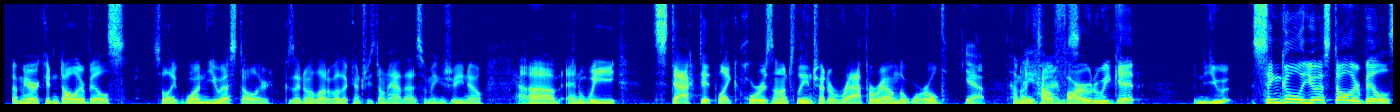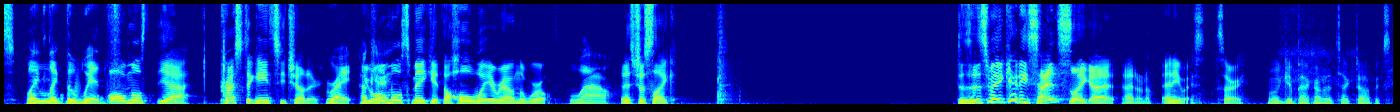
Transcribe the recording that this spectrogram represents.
American dollar bills, so like one US dollar, because I know a lot of other countries don't have that, so making sure you know, Yeah. um, and we stacked it like horizontally and tried to wrap around the world, yeah. How many like how far would we get? You single US dollar bills, Like like the width. almost yeah, pressed against each other. Right. You almost make it the whole way around the world. Wow. And it's just like, does this make any sense? Like, I, I don't know. Anyways, sorry. We'll get back onto the tech topics.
